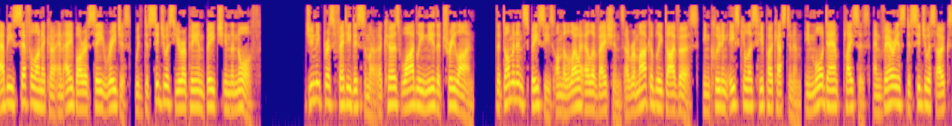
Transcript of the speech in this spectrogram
Abies cephalonica and A. borisii regis, with deciduous European beech in the north. Juniperus foetidissima occurs widely near the tree line, the dominant species on the lower elevations are remarkably diverse, including Aesculus hippocastanum in more damp places and various deciduous oaks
